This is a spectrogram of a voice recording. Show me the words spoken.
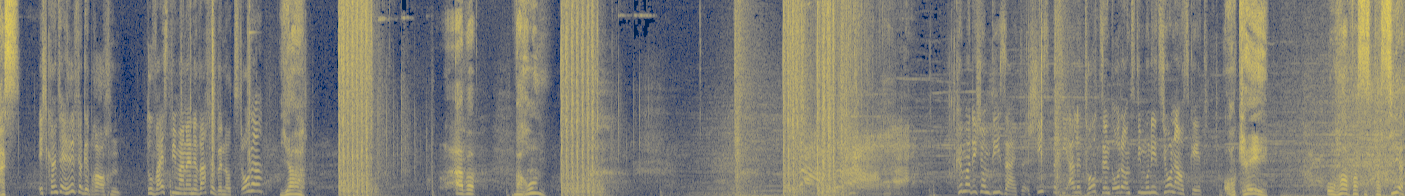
Was? Ich könnte Hilfe gebrauchen. Du weißt, wie man eine Waffe benutzt, oder? Ja. Aber warum? Kümmer dich um die Seite. Schieß, bis sie alle tot sind oder uns die Munition ausgeht. Okay. Oha, was ist passiert?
